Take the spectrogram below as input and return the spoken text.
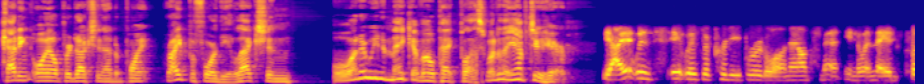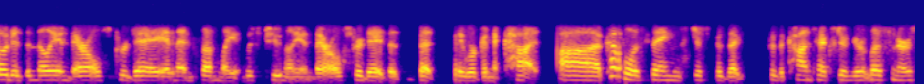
cutting oil production at a point right before the election. What are we to make of OPEC plus? What are they up to here? Yeah, it was it was a pretty brutal announcement, you know, and they had floated the million barrels per day, and then suddenly it was two million barrels per day that that they were going to cut. Uh, a couple of things just for the for the context of your listeners.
